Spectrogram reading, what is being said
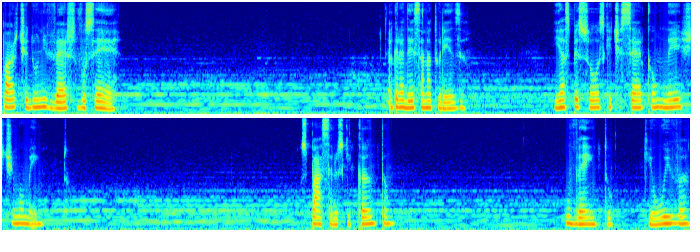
parte do universo você é. Agradeça a natureza e as pessoas que te cercam neste momento. Os pássaros que cantam, o vento que uiva,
